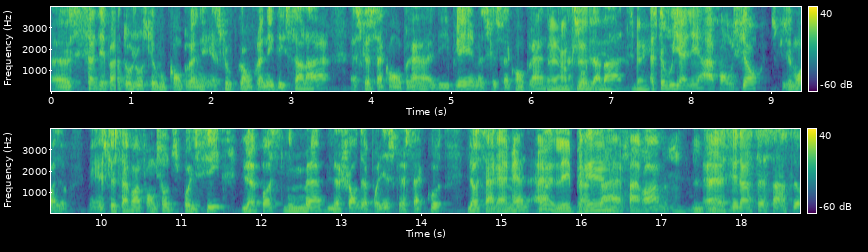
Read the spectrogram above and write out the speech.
euh, ça dépend toujours de ce que vous comprenez. Est-ce que vous comprenez des salaires? Est-ce que ça comprend des primes? Est-ce que ça comprend ben, la globale? Ben. Est-ce que vous y allez à fonction, excusez-moi là, mais est-ce que ça va en fonction du policier, le poste, l'immeuble, le char de police que ça coûte? Là, ça ramène à les primes par homme. Euh, c'est dans ce sens-là.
